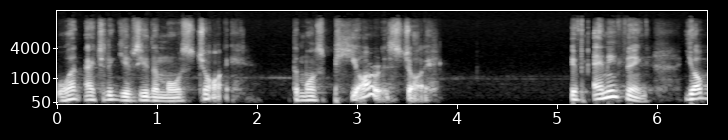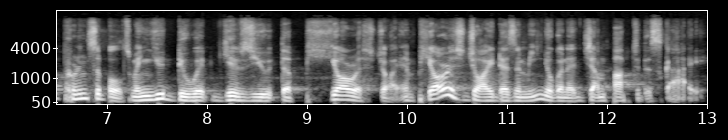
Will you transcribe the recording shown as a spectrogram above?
what actually gives you the most joy, the most purest joy. If anything, your principles, when you do it, gives you the purest joy. And purest joy doesn't mean you're going to jump up to the sky.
